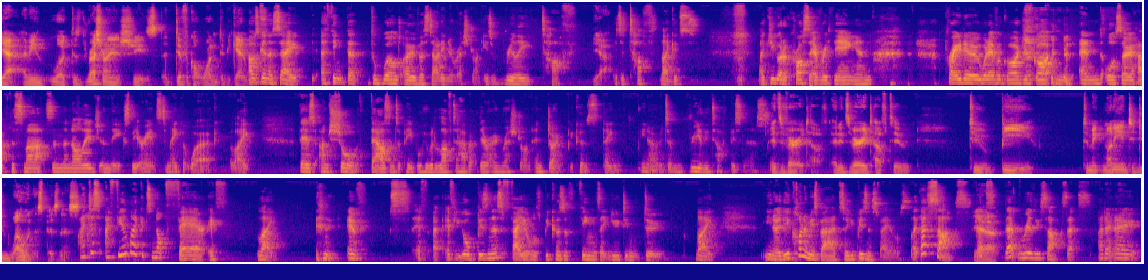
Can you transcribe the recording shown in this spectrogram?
Yeah, I mean, look, the restaurant industry is a difficult one to begin with. I was going to say, I think that the world over starting a restaurant is really tough. yeah, It's a tough, like, it's like you got to cross everything and pray to whatever God you've got and, and also have the smarts and the knowledge and the experience to make it work. Like, there's, I'm sure, thousands of people who would love to have a, their own restaurant and don't because they, you know, it's a really tough business. it's very tough, and it's very tough to to be to make money and to do well in this business. I just I feel like it's not fair if like if if if your business fails because of things that you didn't do like you know the economy's bad so your business fails like that sucks Yeah. That's, that really sucks that's I don't know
